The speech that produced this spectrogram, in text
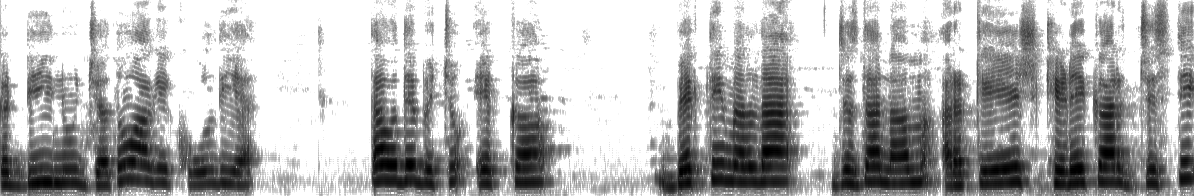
ਗੱਡੀ ਨੂੰ ਜਦੋਂ ਆ ਕੇ ਖੋਲ੍ਹਦੀ ਹੈ ਤਾਂ ਉਹਦੇ ਵਿੱਚੋਂ ਇੱਕ ਵਿਅਕਤੀ ਮਿਲਦਾ ਹੈ, ਜਿਸ ਦਾ ਨਾਮ ਰਕੇਸ਼ ਖੇੜੇਕਰ ਜਿਸ ਦੀ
